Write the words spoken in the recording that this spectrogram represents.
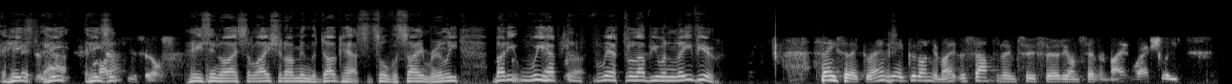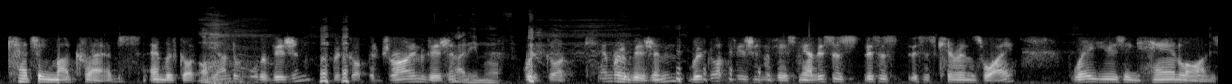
He's he, he's after yourselves. he's in isolation. I'm in the doghouse. It's all the same, really. Buddy, we have to we have to love you and leave you. Thanks for that, Graham. Yeah, good on you, mate. This afternoon, two thirty on Seven, mate. We're actually catching mud crabs, and we've got the oh. underwater vision. We've got the drone vision. Cut him off. We've got camera vision. We've got vision of this. Now, this is this is this is Keiren's way. We're using hand lines.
